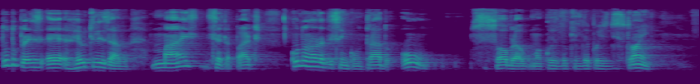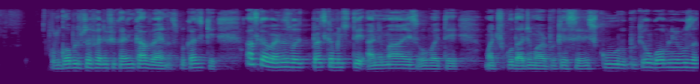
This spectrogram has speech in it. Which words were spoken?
Tudo para eles é reutilizável, mas de certa parte, quando nada disso é encontrado ou se sobra alguma coisa do que eles depois destroem, os goblins preferem ficar em cavernas. Por causa de quê? As cavernas vai praticamente ter animais ou vai ter uma dificuldade maior porque ser escuro, porque o goblin usa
